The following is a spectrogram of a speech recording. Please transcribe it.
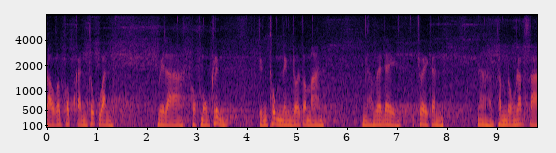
เราก็พบกันทุกวันเวลาหกโมงครึ่งถึงทุ่มหนึ่งโดยประมาณนะเพื่อได้ช่วยกันนะทำรงรักษา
